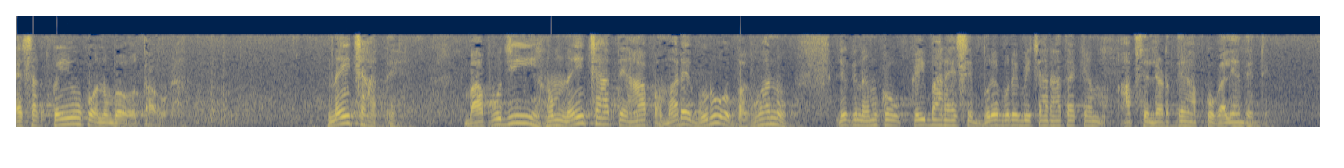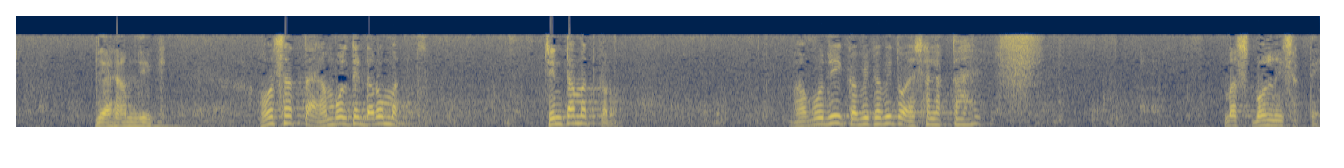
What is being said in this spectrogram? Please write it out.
ऐसा कईयों को अनुभव होता होगा। नहीं चाहते बापूजी हम नहीं चाहते आप हमारे गुरु हो भगवान हो। लेकिन हमको कई बार ऐसे बुरे बुरे विचार आता है कि हम आपसे लड़ते हैं आपको गालियाँ देते जय राम जी की। हो सकता है हम बोलते डरो मत। चिंता मत करो। बाबू जी कभी कभी तो ऐसा लगता है। बस बोल नहीं सकते।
